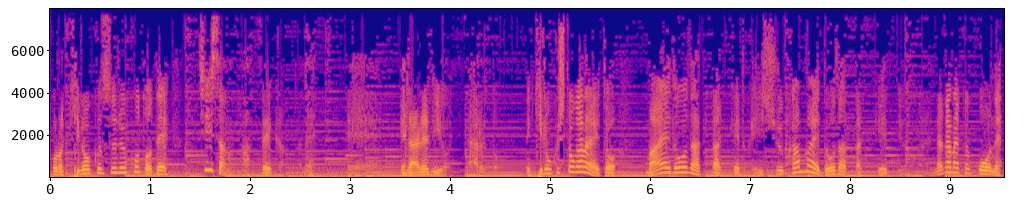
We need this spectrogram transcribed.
この記録することで小さな達成感がね、えー、得られるようになると。で記録しとかないと、前どうだったっけとか、一週間前どうだったっけっていうのがね、なかなかこうね、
